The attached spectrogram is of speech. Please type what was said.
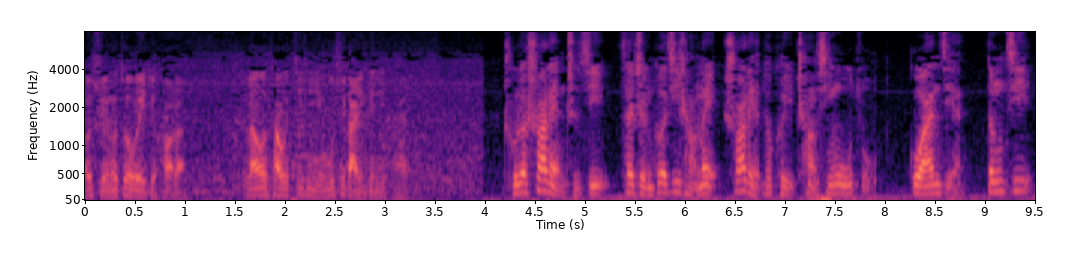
我选个座位就好了，然后他会提醒你无需打印登机牌。除了刷脸值机，在整个机场内刷脸都可以畅行无阻，过安检、登机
